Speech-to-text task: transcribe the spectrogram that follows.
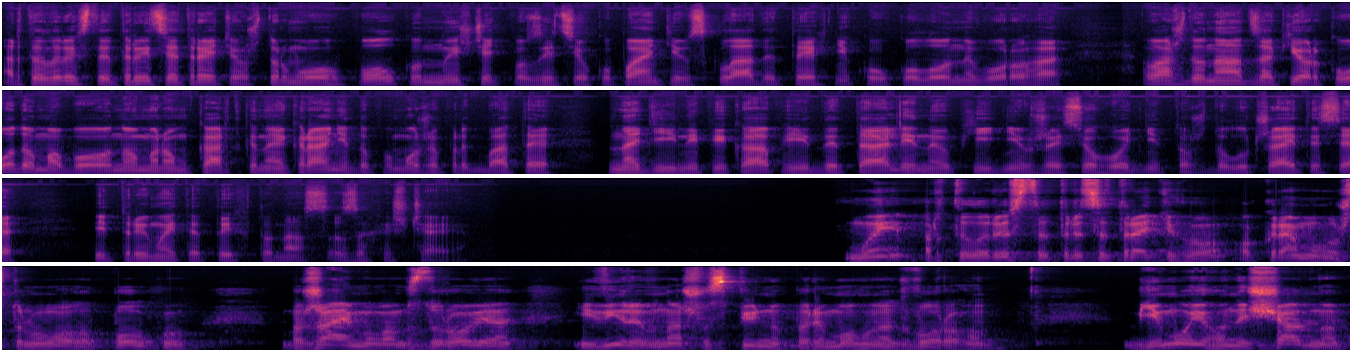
Артилеристи 33-го штурмового полку нищать позиції окупантів, склади, техніку, колони ворога. Ваш донат за QR-кодом або номером картки на екрані допоможе придбати надійний пікап і деталі необхідні вже сьогодні. Тож долучайтеся, підтримайте тих, хто нас захищає. Ми, артилеристи 33-го окремого штурмового полку, бажаємо вам здоров'я і віри в нашу спільну перемогу над ворогом. Б'ємо його нещадно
